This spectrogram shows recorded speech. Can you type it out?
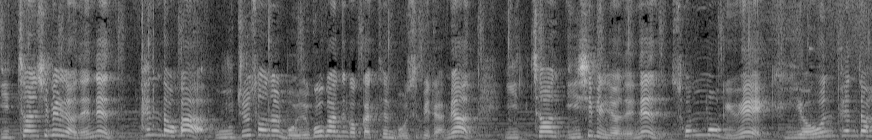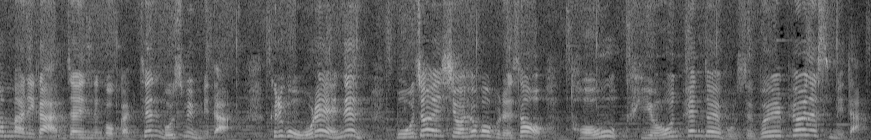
2011년에는 팬더가 우주선을 몰고 가는 것 같은 모습이라면 2021년에는 손목 위에 귀여운 팬더 한 마리가 앉아 있는 것 같은 모습입니다. 그리고 올해에는 Moser & Cie와 협업을 해서 더욱 귀여운 팬더의 모습을 표현했습니다.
